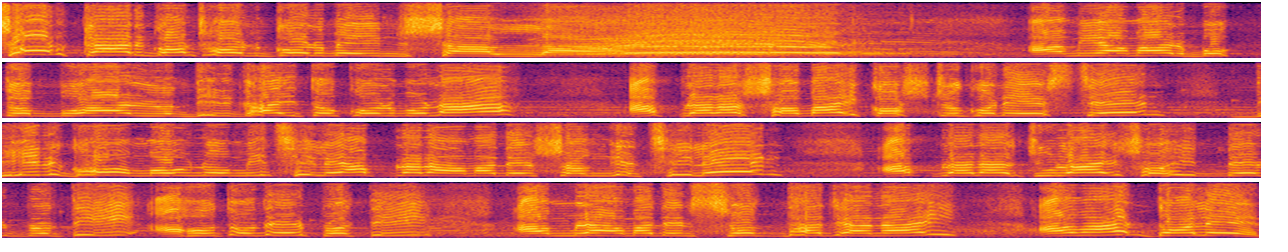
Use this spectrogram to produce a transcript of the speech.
সরকার গঠন করবে ইনশাল্লাহ আমি আমার বক্তব্য আর দীর্ঘায়িত করব না। আপনারা সবাই কষ্ট করে এসছেন। দীর্ঘ মৌন মিছিলে আপনারা আমাদের সঙ্গে ছিলেন। আপনারা জুলাই শহীদদের প্রতি, আহতদের প্রতি আমরা আমাদের শ্রদ্ধা জানাই। আমার দলের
